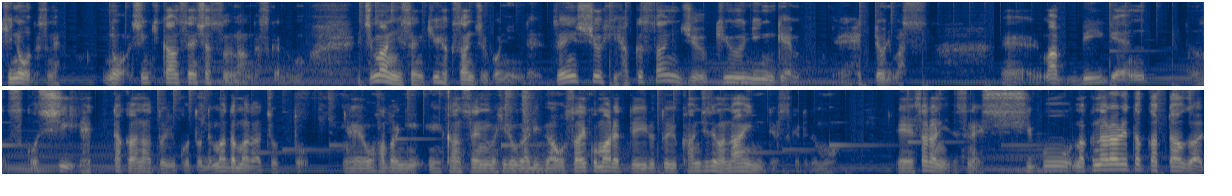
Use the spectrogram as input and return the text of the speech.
昨日ですね、の新規感染者数なんですけれども、1万2935人で、前週比139人減、えー、減っております。えー、まあ、微減、少し減ったかなということで、まだまだちょっと、えー、大幅に感染の広がりが抑え込まれているという感じではないんですけれども、えー、さらにですね、死亡、亡くなられた方が、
